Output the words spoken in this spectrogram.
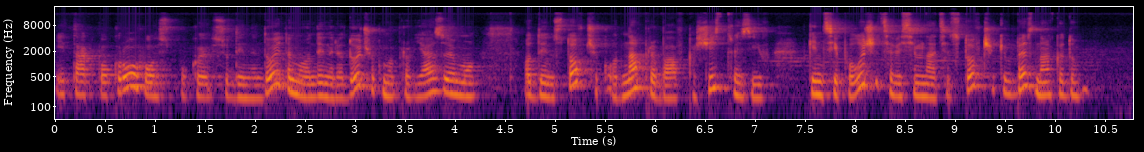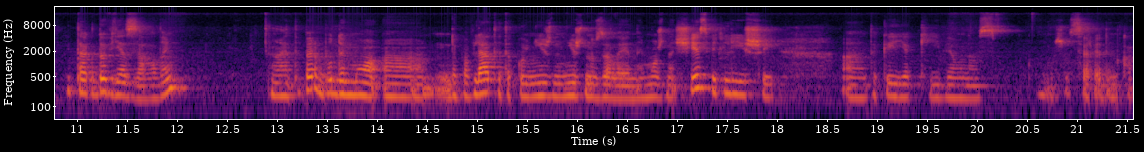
І так по кругу, ось поки сюди не дойдемо, один рядочок ми пров'язуємо один стовпчик, одна прибавка, 6 разів. В кінці вийде 18 стовпчиків без накиду. І так, дов'язали. Тепер будемо додати такий ніжно- ніжно-зелений. Можна ще світліший, такий, як ківі у нас, може, серединка.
